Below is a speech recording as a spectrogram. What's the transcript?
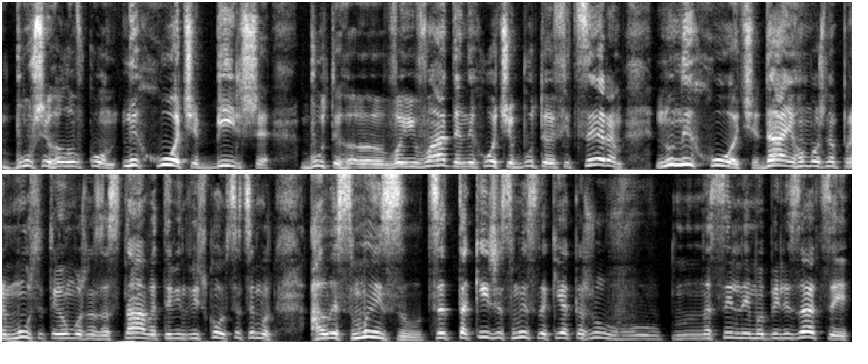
бувши головком, не хоче більше бути е, воювати, не хоче бути офіцером, ну не хоче. Да, його можна примусити, його можна заставити, він військовий, все це можна. Але смисл, це такий же смисл, як я кажу в насильній мобілізації.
